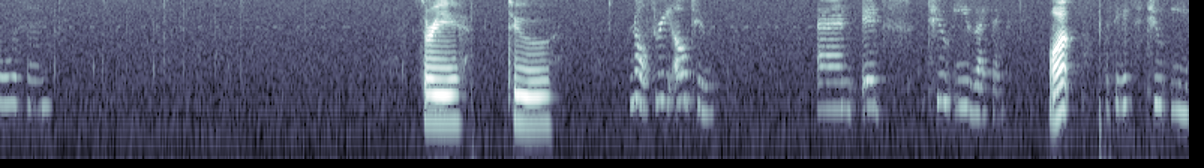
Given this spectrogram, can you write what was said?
Evil within. Three, two. No, 302. And it's two E's, I think. What? I think it's two E's.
